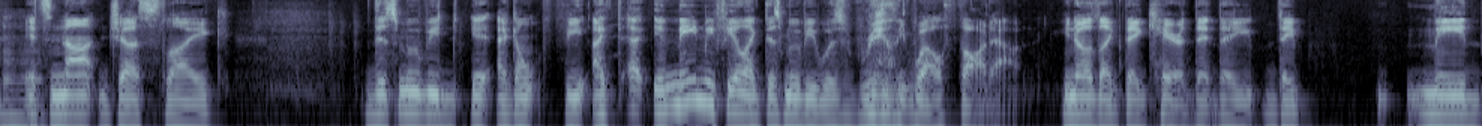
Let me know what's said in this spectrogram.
Mm-hmm. It's not just like this movie it, i don't feel I, it made me feel like this movie was really well thought out. You know like they cared. That they they made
